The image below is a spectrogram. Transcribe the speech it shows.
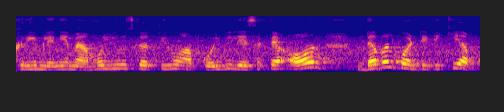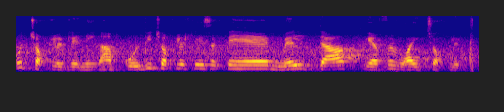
क्रीम लेनी है। मैं अमूल यूज़ करती हूँ, आप कोई भी ले सकते हैं। और डबल क्वांटिटी की आपको चॉकलेट लेनी है। आप कोई भी चॉकलेट ले सकते हैं मिल्क डार्क या फिर वाइट चॉकलेट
